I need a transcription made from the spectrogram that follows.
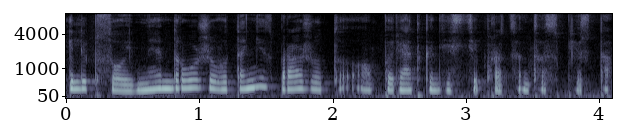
эллипсоидные дрожжи, вот они сбраживают э, порядка 10% спирта.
